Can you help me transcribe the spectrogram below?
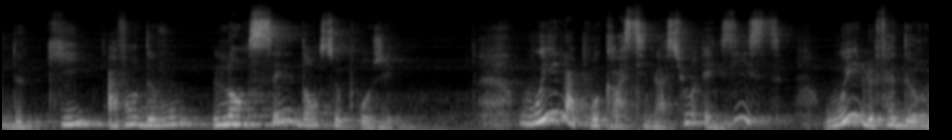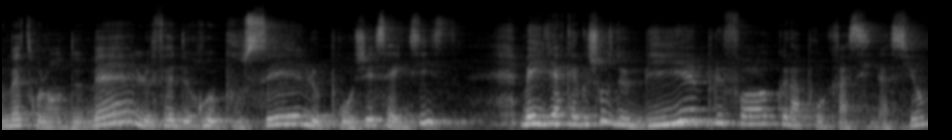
de qui avant de vous lancer dans ce projet? Oui, la procrastination existe. Oui, le fait de remettre au lendemain, le fait de repousser le projet, ça existe. Mais il y a quelque chose de bien plus fort que la procrastination,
